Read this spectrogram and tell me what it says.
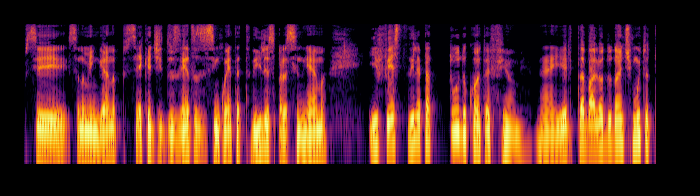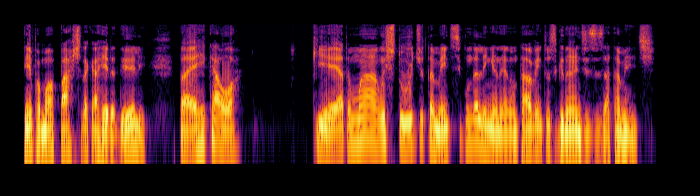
se, se não me engano, cerca de 250 trilhas para cinema e fez trilha para tudo quanto é filme. Né? E ele trabalhou durante muito tempo, a maior parte da carreira dele, para a RKO, que era uma, um estúdio também de segunda linha, né? não estava entre os grandes exatamente.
